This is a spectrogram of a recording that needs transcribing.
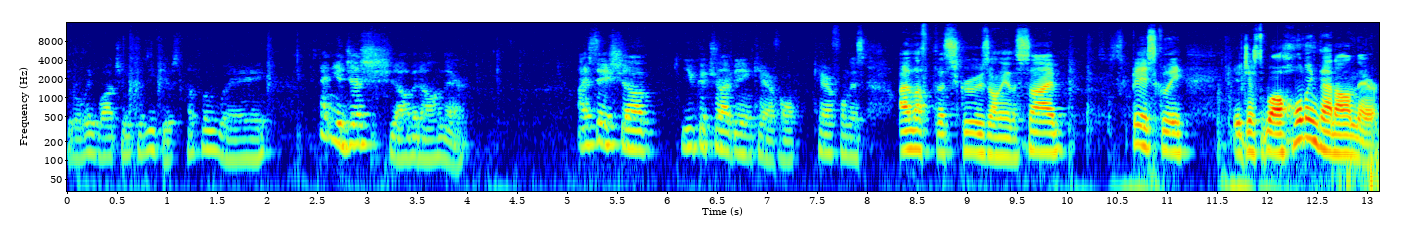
You only watch him because he gives stuff away. And you just shove it on there. I say shove. You could try being careful. Carefulness. I left the screws on the other side. So basically, it just while holding that on there,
